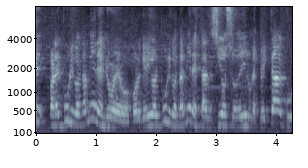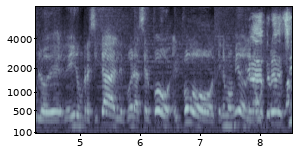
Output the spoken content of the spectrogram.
el para el público también es nuevo, porque digo, el público también está ansioso de ir a un espectáculo, de, de ir a un recital, de poder hacer pogo. El pogo tenemos miedo que Mirá, no- pero sí,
